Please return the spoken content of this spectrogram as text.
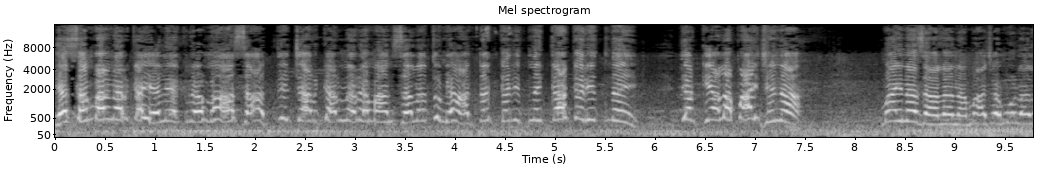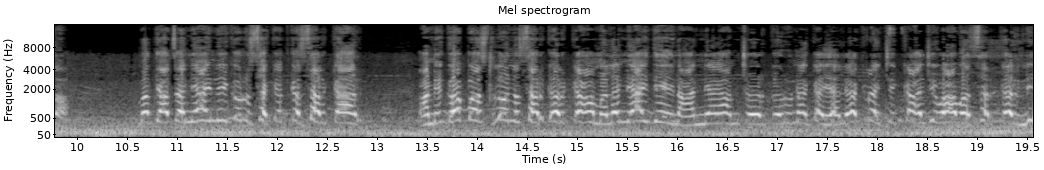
हे सांभाळणार का हे लेकरं? मग असा अत्याचार करणाऱ्या माणसाला तुम्ही अटक करीत नाही का करीत नाही? ते केलं पाहिजे ना. महिना झाला ना माझ्या मुलाला. मग त्याचा न्याय नाही करू शकत का सरकार? आम्ही गप बसलो ना सरकार का आम्हाला न्याय देईन? अन्याय आमच्यावर करू नका. या लेकराची काळजी व्हावा सरकारनी.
